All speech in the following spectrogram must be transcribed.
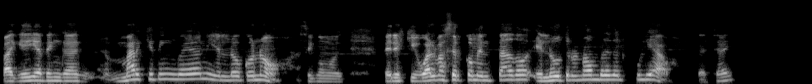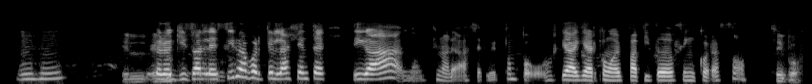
Para que ella tenga marketing, weón, y el loco no. Así como, pero es que igual va a ser comentado el otro nombre del culiao, ¿cachai? El- el Pero quizás le sirva porque la gente diga, ah, no, no le va a servir tampoco, porque va a quedar como el papito sin corazón. Sí, pues,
